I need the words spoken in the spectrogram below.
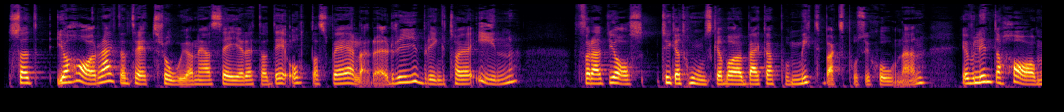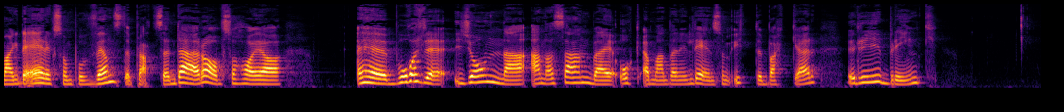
Så att jag har räknat rätt tror jag när jag säger detta. Det är åtta spelare. Rybrink tar jag in för att jag tycker att hon ska vara backup på mittbackspositionen. Jag vill inte ha Magda Eriksson på vänsterplatsen. Därav så har jag eh, både Jonna, Anna Sandberg och Amanda Nildén som ytterbackar. Rybrink,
